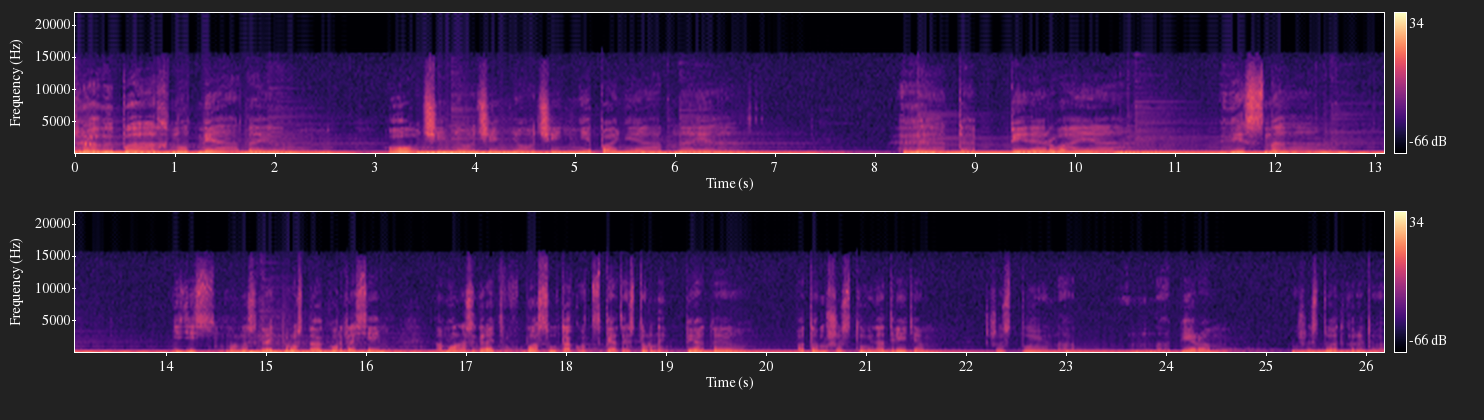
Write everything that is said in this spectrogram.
Травы пахнут мятою, очень-очень-очень непонятная. Это первая весна. И здесь можно сыграть просто аккорд А7, а можно сыграть в басу так вот с пятой струны. Пятую, потом шестую на третьем, шестую на, на первом, шестую открытую.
